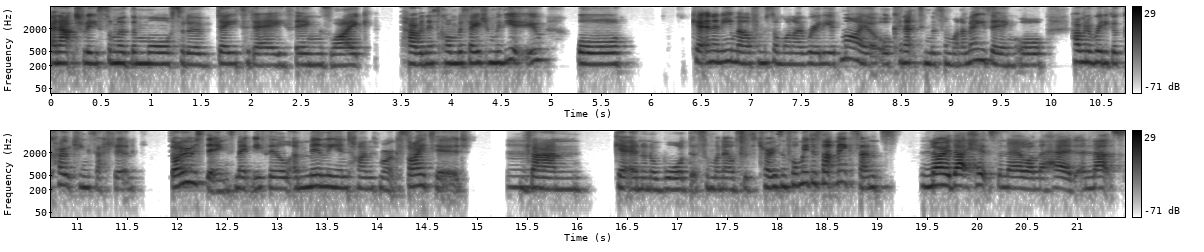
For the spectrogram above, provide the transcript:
And actually, some of the more sort of day to day things like having this conversation with you or getting an email from someone I really admire or connecting with someone amazing or having a really good coaching session, those things make me feel a million times more excited mm. than getting an award that someone else has chosen for me. Does that make sense? No, that hits the nail on the head. And that's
